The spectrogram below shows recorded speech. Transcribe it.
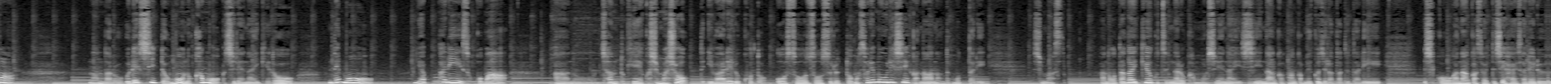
まあなんだろう嬉しいって思うのかもしれないけどでもやっぱりそこはあのちゃんと契約しましょうって言われることを想像すると、まあ、それも嬉しいかななんて思ったりします。あのお互い窮屈になるかもしれないしなんかなんか目くじら立てたり思考がなんかそうやって支配される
